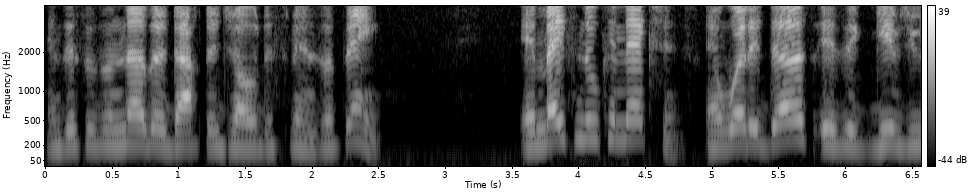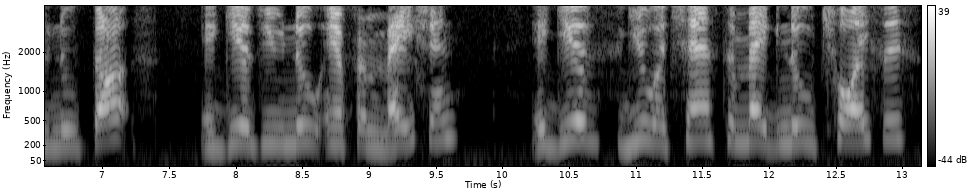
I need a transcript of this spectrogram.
And this is another Dr. Joe Dispenza thing. It makes new connections. And what it does is it gives you new thoughts, it gives you new information, it gives you a chance to make new choices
